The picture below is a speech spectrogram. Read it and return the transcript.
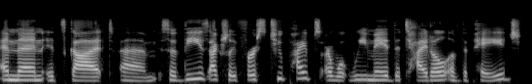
And then it's got, um, so these actually first two pipes are what we made the title of the page.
